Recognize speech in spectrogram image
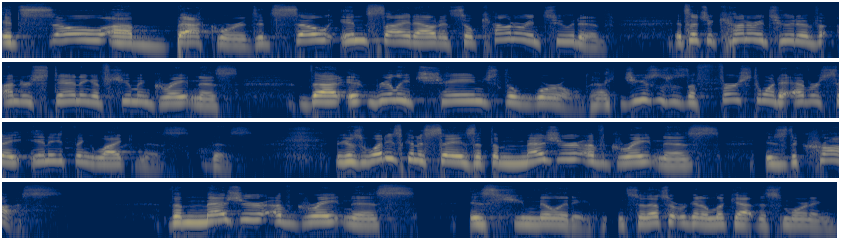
It's so uh, backwards. It's so inside out. It's so counterintuitive. It's such a counterintuitive understanding of human greatness that it really changed the world. Jesus was the first one to ever say anything like this. this. Because what he's going to say is that the measure of greatness is the cross. The measure of greatness is humility. And so that's what we're going to look at this morning.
